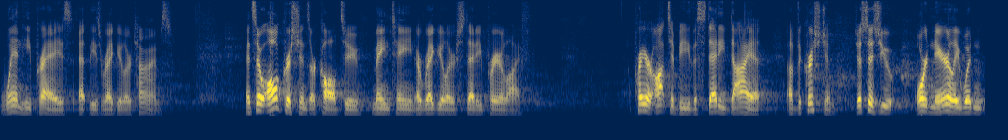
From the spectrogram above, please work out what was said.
when he prays at these regular times. And so all Christians are called to maintain a regular, steady prayer life. Prayer ought to be the steady diet of the Christian. Just as you ordinarily wouldn't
